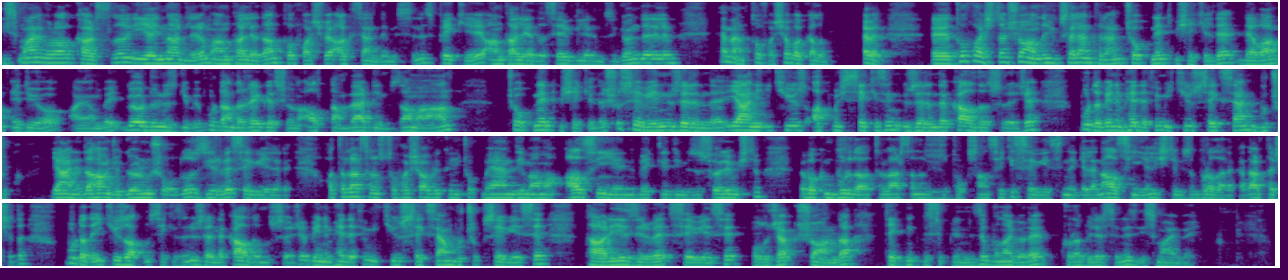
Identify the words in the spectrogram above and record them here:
İsmail Vural Karslı iyi yayınlar dilerim. Antalya'dan Tofaş ve Aksen demişsiniz. Peki Antalya'da sevgilerimizi gönderelim. Hemen Tofaş'a bakalım. Evet. E, Tofaş'ta şu anda yükselen trend çok net bir şekilde devam ediyor Ayhan Bey. Gördüğünüz gibi buradan da regresyonu alttan verdiğim zaman çok net bir şekilde şu seviyenin üzerinde yani 268'in üzerinde kaldığı sürece burada benim hedefim 280 buçuk. Yani daha önce görmüş olduğu zirve seviyeleri. Hatırlarsanız Tofaş Fabrika'yı çok beğendiğimi ama al sinyalini beklediğimizi söylemiştim. Ve bakın burada hatırlarsanız 198 seviyesine gelen al sinyali işte bizi buralara kadar taşıdı. Burada da 268'in üzerinde kaldığımız sürece benim hedefim 280,5 seviyesi tarihi zirve seviyesi olacak şu anda. Teknik disiplininizi buna göre kurabilirsiniz İsmail Bey.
